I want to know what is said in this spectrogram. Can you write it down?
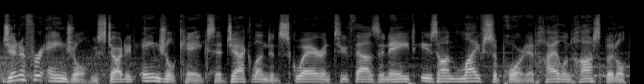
Jennifer Angel, who started Angel Cakes at Jack London Square in 2008, is on life support at Highland Hospital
